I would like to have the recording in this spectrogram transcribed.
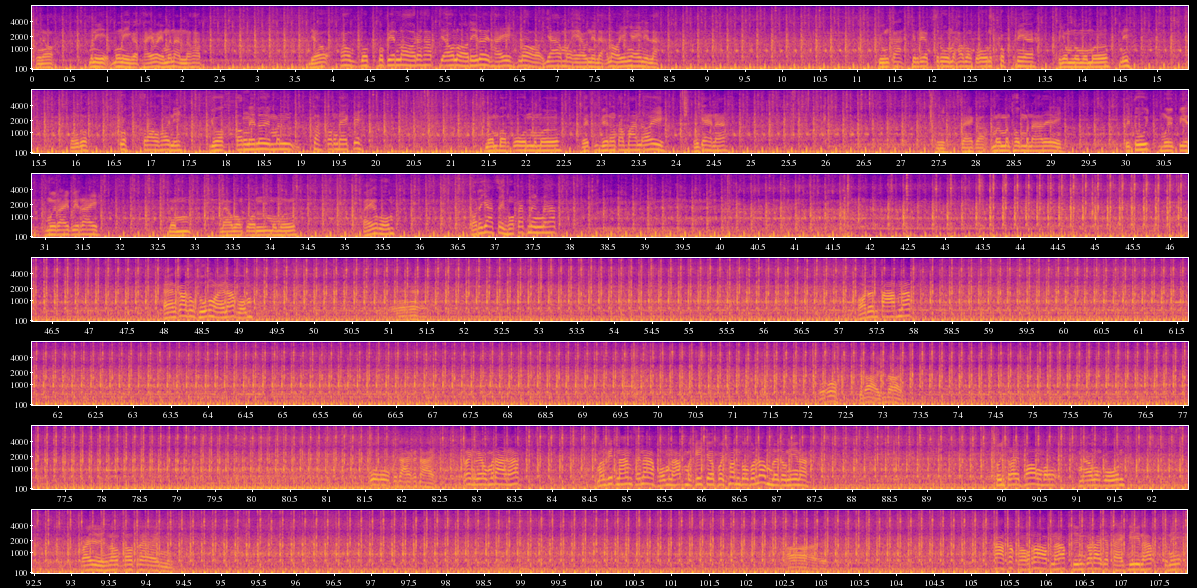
นี่เนาะมันนี่บางนี่กับไทยไว้เมื่อนั้นนะครับ เดี๋ยวเอาบบเปลี่ยนล้อนะครับ จะเอาล้อนี้เลยไทยล้อยางมังแอลนี่แหละล้อใหญ่ๆนี่แหละ จุงกะจะเรียบสรูนมาเอาบางโอนครบเคลียร์พยมนมมือนี่ลองดูโปรเตราห้อยนี่โยกกองในเลยมันปะกองแดกดิเนิมบองโอนมามือเวทเวียนทางตาบานเอ้ยมึงแกนะนี่แรกอะมันมันทมมานานเลยนี่ไปตู้มวยเปียดมวยไรไปไรเนิมแนวบองโอนมามือไปครับผมขออนุญาตใส่หัวแป๊บหนึงนะครับ แผนก็สูงๆหน่อยนะครับผมขอเดินตามนะครับโอ้ใช่ได้ใช่ได้ โอ้กระจายกระจายเร่งเร็วไม่ได้นะครับ มันวิดน้ำใส่หน้าผมนะครับ เมื่อกี้เจอปลาช่อนตัวเบอเริ่มเลยตรงนี้นะคุยไตรพ้องบางแมวบางปูนไปเราเราแตรงคาดสักสองรอบนะครับดินก็ได้จะแตกดีนะครับตัวนี้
